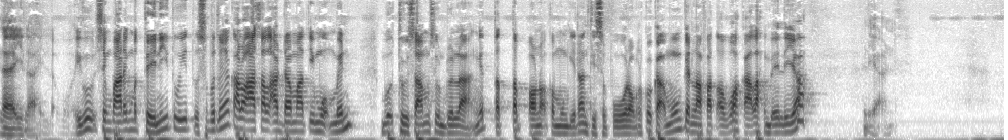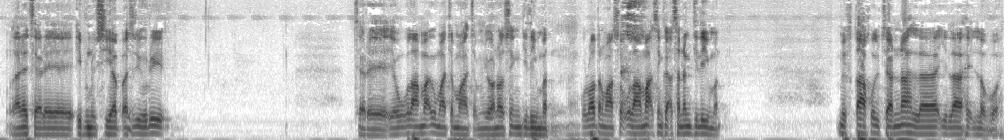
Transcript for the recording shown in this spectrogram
la ilaha illallah. Iku sing paling medeni itu itu. Sebetulnya kalau asal ada mati mukmin, mbok dosa sundul langit tetep ana kemungkinan di sepuro. Mergo gak mungkin lafat Allah kalah belia liyane. Mulane jare Ibnu Syihab Az-Zuhri jare ya ulama itu macam-macam, ya ana sing jelimet. Kula termasuk ulama sing gak seneng jelimet. Miftahul jannah la ilaha illallah.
